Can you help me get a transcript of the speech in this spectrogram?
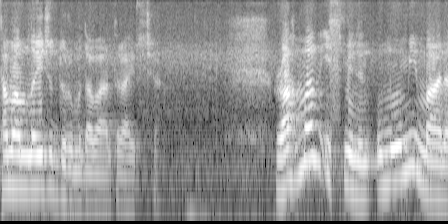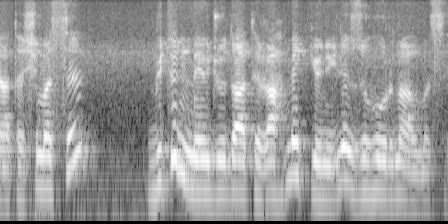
Tamamlayıcı durumu da vardır ayrıca. Rahman isminin umumi mana taşıması bütün mevcudatı rahmet yönüyle zuhurunu alması,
